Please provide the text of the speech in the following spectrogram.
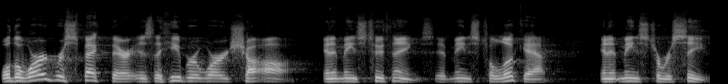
Well, the word respect there is the Hebrew word sha'ah, and it means two things it means to look at, and it means to receive.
